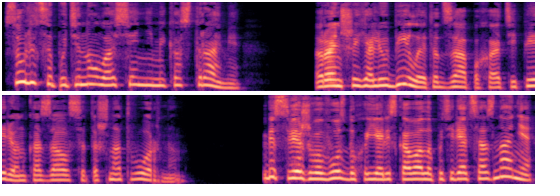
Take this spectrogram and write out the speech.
С улицы потянуло осенними кострами. Раньше я любила этот запах, а теперь он казался тошнотворным. Без свежего воздуха я рисковала потерять сознание,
